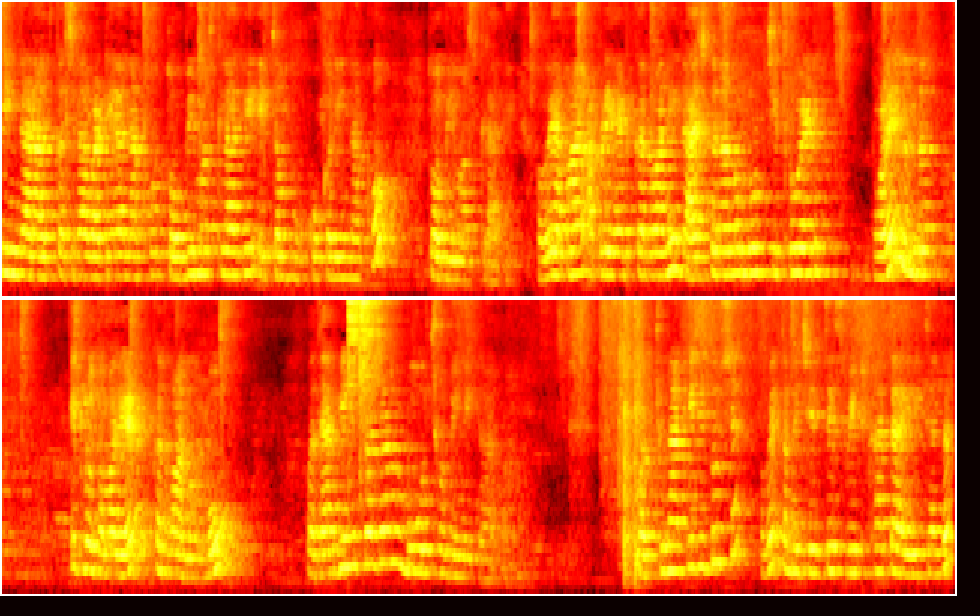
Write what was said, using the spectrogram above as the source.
સિંગદાણા, કચરા વાટેલા નાખો, તો બી મસ્ત લાગે. એકદમ ભૂકો કરી નાખો, તો બી મસ્ત લાગે. હવે આમાં આપણે એડ કરવાની રાજગરાનો લોટ જેટલો એડ ભળે ને અંદર, એટલો તમારે એડ કરવાનો. બહુ વધારે બી નહીં કરવાનો, બહુ ઓછો બી નહીં મરચું નાખી દીધું છે. હવે તમે જે રીતે સ્વીટ ખાતા એ રીતે અંદર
